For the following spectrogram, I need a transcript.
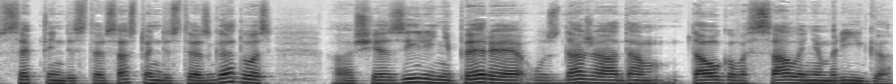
70. un 80. gados, uh, šie zīriņi perēja uz dažādām Daugavas sāliņām Rīgā.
